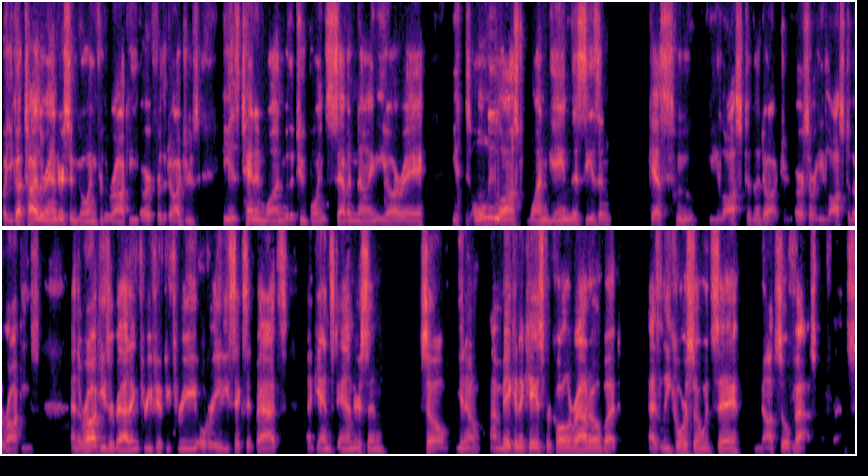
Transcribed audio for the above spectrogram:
But you got Tyler Anderson going for the Rocky or for the Dodgers. He is 10 and 1 with a 2.79 ERA. He's only lost one game this season. Guess who? He lost to the Dodgers, or sorry, he lost to the Rockies. And the Rockies are batting 353 over 86 at bats against Anderson. So, you know, I'm making a case for Colorado, but as Lee Corso would say, not so fast, my friends.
